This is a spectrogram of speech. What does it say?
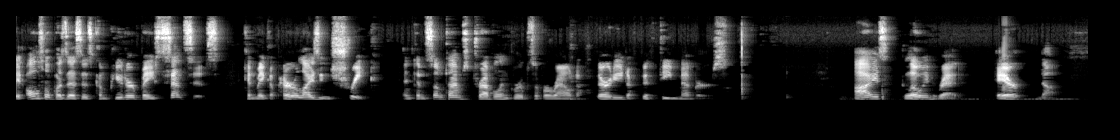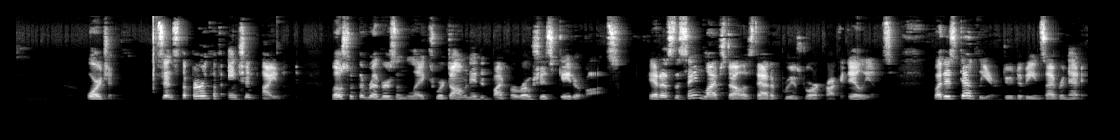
It also possesses computer based senses, can make a paralyzing shriek, and can sometimes travel in groups of around 30 to 50 members. Eyes glowing red, hair none. Origin Since the birth of Ancient Island, most of the rivers and lakes were dominated by ferocious gatorbots. It has the same lifestyle as that of prehistoric crocodilians, but is deadlier due to being cybernetic.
